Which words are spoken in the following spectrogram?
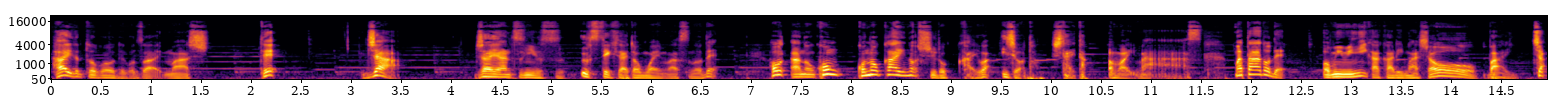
はい、というところでございまして、じゃあ、ジャイアンツニュース移っていきたいと思いますので、ほ、あの、こ、この回の収録回は以上としたいと思います。また後でお耳にかかりましょう。バイチャ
